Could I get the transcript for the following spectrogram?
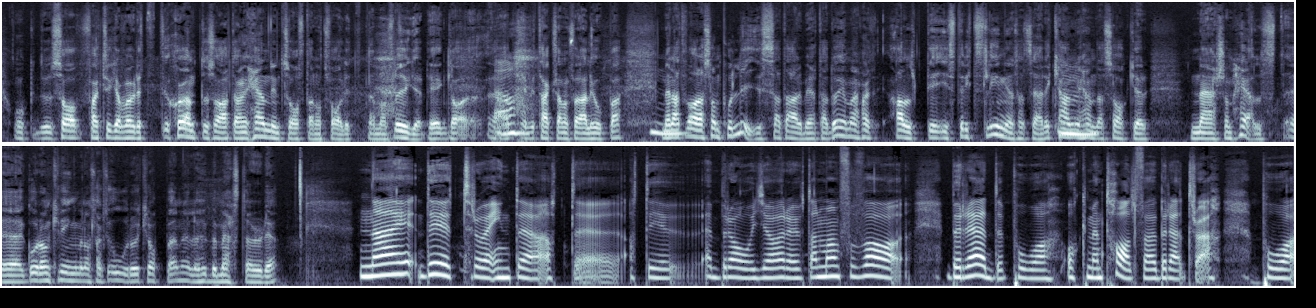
och du sa faktiskt att det var väldigt skönt, du sa att det händer inte så ofta något farligt när man flyger. Det är, glad, ja. är vi tacksamma för allihopa. Mm. Men att vara som polis, att arbeta, då är man faktiskt alltid i stridslinjen så att säga. Det kan mm. ju hända saker när som helst. Eh, går du omkring med någon slags oro i kroppen eller hur bemästrar du det? Nej, det tror jag inte att, eh, att det är bra att göra utan man får vara beredd på och mentalt förberedd tror jag på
